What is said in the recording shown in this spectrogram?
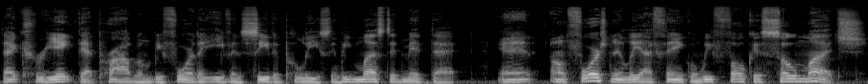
that create that problem before they even see the police. And we must admit that. And unfortunately, I think when we focus so much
